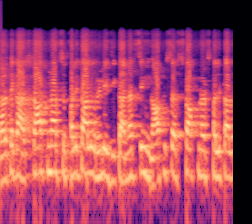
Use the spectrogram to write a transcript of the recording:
తర్వాత స్టాఫ్ నర్స్ ఫలితాలు రిలీజ్ ఇక నర్సింగ్ ఆఫీసర్ స్టాఫ్ నర్స్ ఫలితాలు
